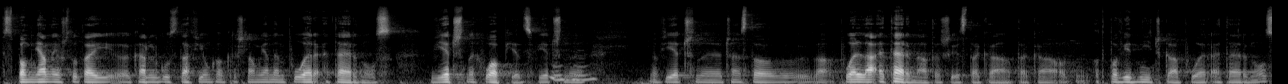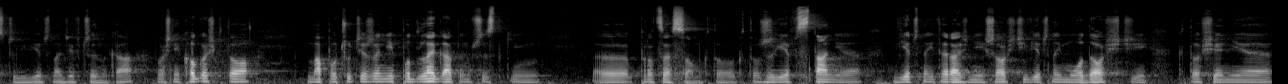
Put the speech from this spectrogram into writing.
wspomniany już tutaj Karl Gustav Jung określał mianem puer eternus, wieczny chłopiec, wieczny, -hmm. Wieczny często no, puella eterna też jest taka, taka odpowiedniczka puer eternus, czyli wieczna dziewczynka. Właśnie kogoś, kto ma poczucie, że nie podlega tym wszystkim e, procesom, kto, kto żyje w stanie wiecznej teraźniejszości, wiecznej młodości, kto się nie e,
